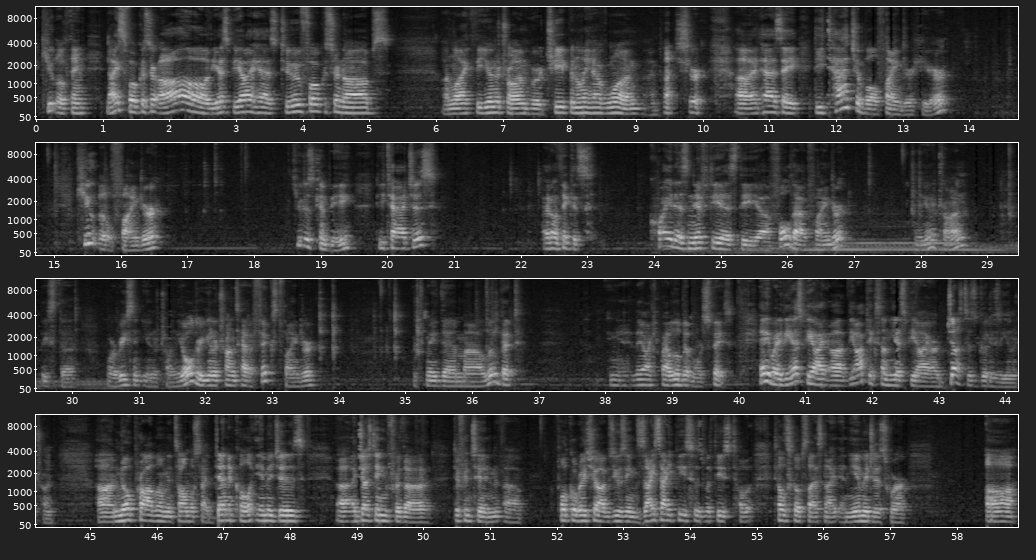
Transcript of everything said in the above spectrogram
Cute little thing. Nice focuser. Oh, the SPI has two focuser knobs. Unlike the Unitron, who are cheap and only have one, I'm not sure. Uh, it has a detachable finder here. Cute little finder. Cute as can be. Detaches. I don't think it's quite as nifty as the uh, fold-out finder in the Unitron. At least the more recent Unitron. The older Unitrons had a fixed finder made them uh, a little bit, they occupy a little bit more space. Anyway, the SPI, uh, the optics on the SPI are just as good as the Unitron. Uh, no problem, it's almost identical images, uh, adjusting for the difference in uh, focal ratio. I was using Zeiss eyepieces with these telescopes last night and the images were uh,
